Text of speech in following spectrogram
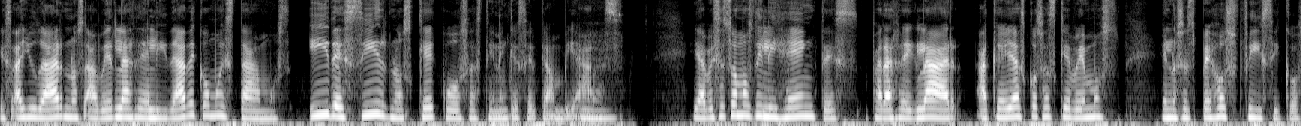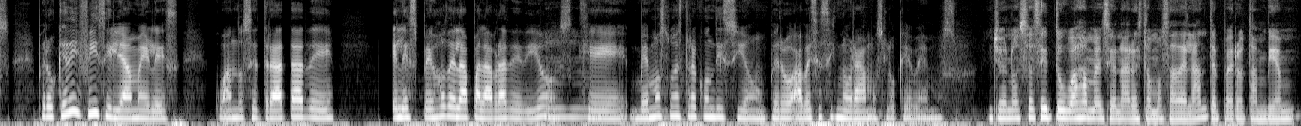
es ayudarnos a ver la realidad de cómo estamos y decirnos qué cosas tienen que ser cambiadas. Y a veces somos diligentes para arreglar aquellas cosas que vemos en los espejos físicos, pero qué difícil, Yamel, es cuando se trata de el espejo de la palabra de Dios, que vemos nuestra condición, pero a veces ignoramos lo que vemos. Yo no sé si tú vas a mencionar esto más adelante, pero también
